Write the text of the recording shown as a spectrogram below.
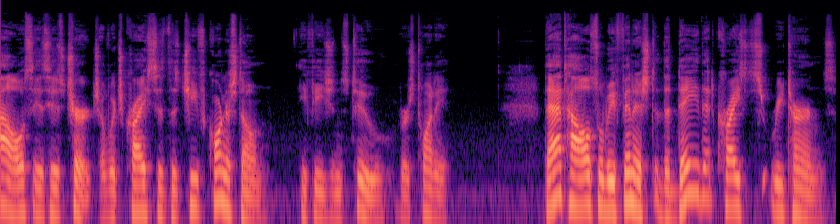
house is his church, of which Christ is the chief cornerstone. Ephesians 2, verse 20. That house will be finished the day that Christ returns.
